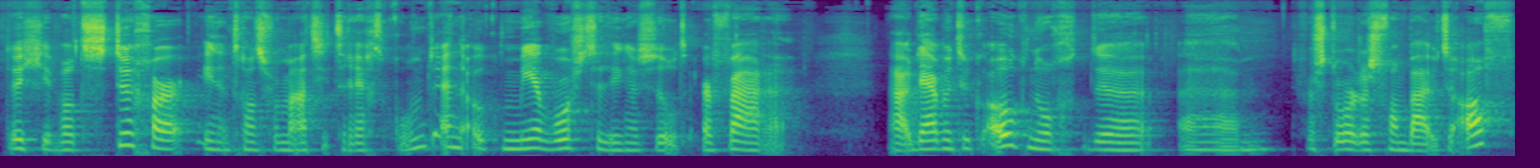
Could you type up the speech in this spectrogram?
dat je wat stugger in een transformatie terechtkomt en ook meer worstelingen zult ervaren. Nou, daar hebben we natuurlijk ook nog de uh, verstoorders van buitenaf.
